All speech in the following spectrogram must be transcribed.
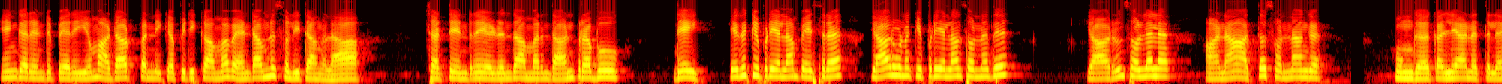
எங்கள் ரெண்டு பேரையும் அடாப்ட் பண்ணிக்க பிடிக்காம வேண்டாம்னு சொல்லிட்டாங்களா? சட்டென்று எழுந்து அமர்ந்தான் பிரபு. டேய் எதுக்கு இப்படியெல்லாம் பேசுகிற யார் உனக்கு இப்படியெல்லாம் சொன்னது? யாரும் சொல்லலை. ஆனால் அத்தை சொன்னாங்க. உங்கள் கல்யாணத்தில்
